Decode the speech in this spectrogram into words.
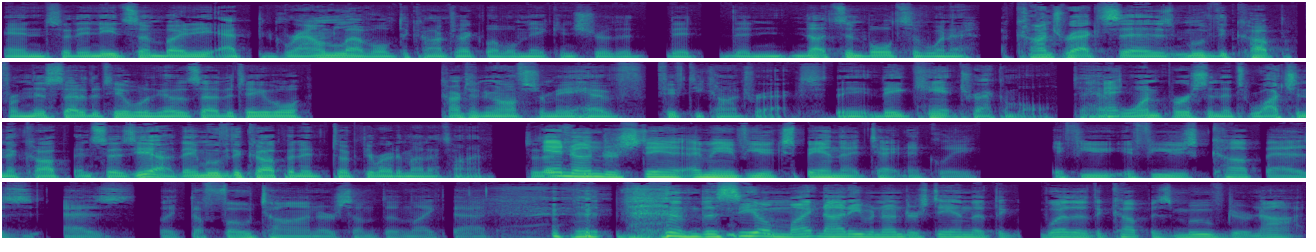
and so they need somebody at the ground level, the contract level, making sure that that the nuts and bolts of when a, a contract says move the cup from this side of the table to the other side of the table. Contracting officer may have 50 contracts. They they can't track them all. To have And- one person that's watching the cup and says, "Yeah, they moved the cup and it took the right amount of time." So that's and understand, I mean, if you expand that technically, if you if you use cup as as like the photon or something like that, the, the CO might not even understand that the, whether the cup is moved or not.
